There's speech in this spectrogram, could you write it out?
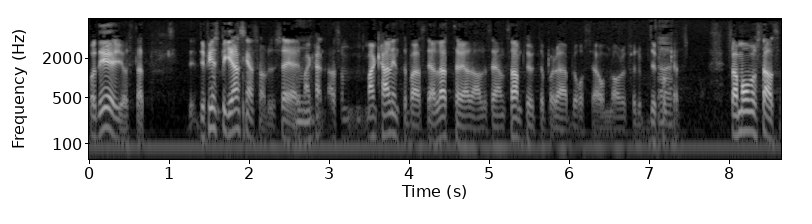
och det är just att det, det finns begränsningar som du säger. Mm. Man, kan, alltså, man kan inte bara ställa ett träd alldeles ensamt ute på det här blåsiga området, för det, det funkar inte. Så man måste alltså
